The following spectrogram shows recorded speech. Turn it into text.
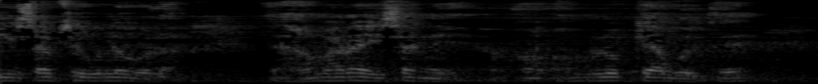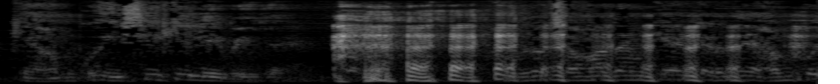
हिसाब से उन्होंने बोला हमारा ऐसा नहीं हम लोग क्या बोलते हैं? कि हमको इसी के लिए भेजा है। हम लोग समाधान क्या करते हैं? हमको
